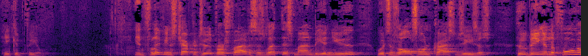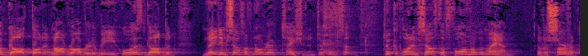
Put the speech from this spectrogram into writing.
He could feel. In Philippians chapter 2 at verse 5, it says, Let this mind be in you, which is also in Christ Jesus, who being in the form of God, thought it not robbery to be equal with God, but made himself of no reputation, and took, himself, took upon himself the form of a man, of a servant,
